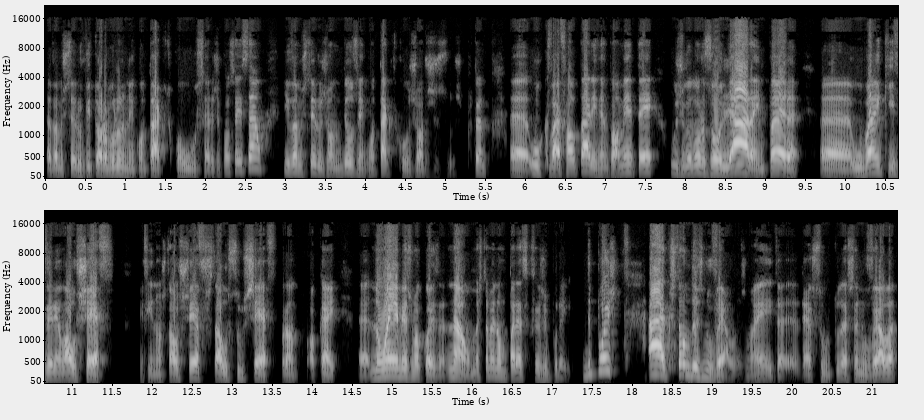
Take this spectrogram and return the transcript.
Vamos ter o Vitor Bruno em contacto com o Sérgio Conceição e vamos ter o João de Deus em contacto com o Jorge Jesus. Portanto, uh, o que vai faltar, eventualmente, é os jogadores olharem para uh, o banco e verem lá o chefe. Enfim, não está o chefe, está o subchefe. Pronto, ok. Uh, não é a mesma coisa. Não, mas também não me parece que seja por aí. Depois, há a questão das novelas, não é? é sobretudo esta novela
